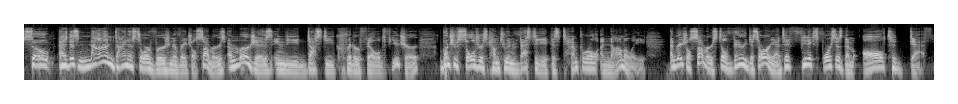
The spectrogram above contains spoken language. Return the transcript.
So, as this non dinosaur version of Rachel Summers emerges in the dusty, critter filled future, a bunch of soldiers come to investigate this temporal anomaly. And Rachel Summers, still very disoriented, Phoenix forces them all to death.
